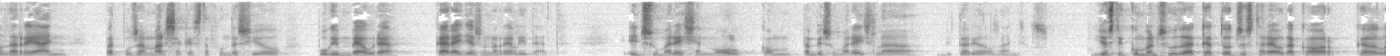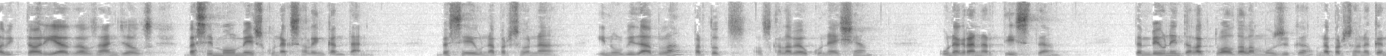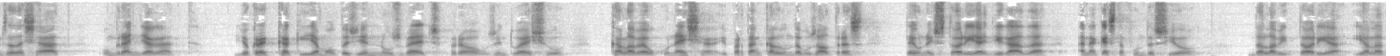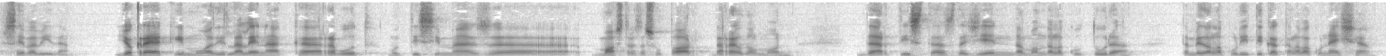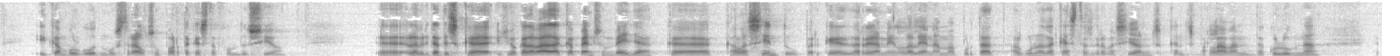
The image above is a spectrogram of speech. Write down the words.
el darrer any per posar en marxa aquesta fundació, puguin veure que ara ja és una realitat. Ells s'ho mereixen molt, com també s'ho mereix la Victòria dels Àngels. Jo estic convençuda que tots estareu d'acord que la Victòria dels Àngels va ser molt més que un excel·lent cantant. Va ser una persona inolvidable per tots els que la veu conèixer, una gran artista, també una intel·lectual de la música, una persona que ens ha deixat un gran llegat. Jo crec que aquí hi ha molta gent, no us veig, però us intueixo que la veu conèixer i per tant cada un de vosaltres té una història lligada en aquesta fundació de la Victòria i a la seva vida. Jo crec, i m'ho ha dit l'Helena, que ha rebut moltíssimes eh, mostres de suport d'arreu del món, d'artistes, de gent del món de la cultura, també de la política que la va conèixer i que han volgut mostrar el suport a aquesta fundació. Eh, la veritat és que jo cada vegada que penso en ella, que, que la sento, perquè darrerament l'Helena m'ha portat alguna d'aquestes gravacions que ens parlaven de columna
